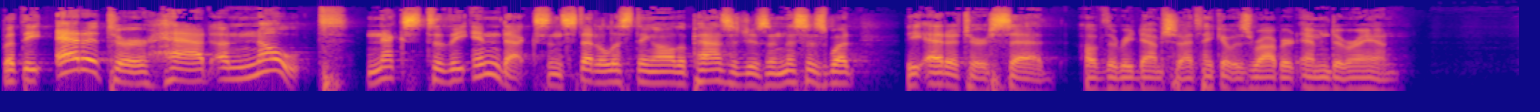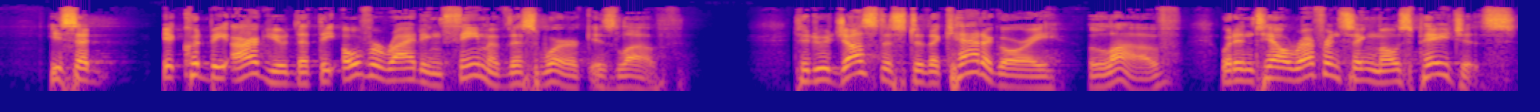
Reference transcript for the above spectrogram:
But the editor had a note next to the index instead of listing all the passages. And this is what the editor said of the redemption. I think it was Robert M. Doran. He said, It could be argued that the overriding theme of this work is love. To do justice to the category love would entail referencing most pages.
